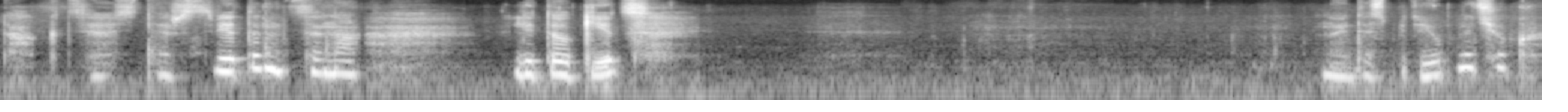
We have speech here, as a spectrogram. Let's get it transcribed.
Так, це теж світин, це на Little Kids. Ну, йде з підюбничок.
